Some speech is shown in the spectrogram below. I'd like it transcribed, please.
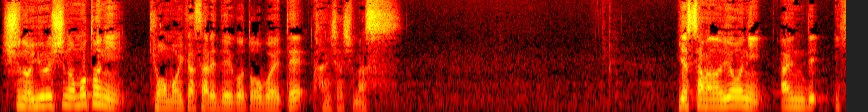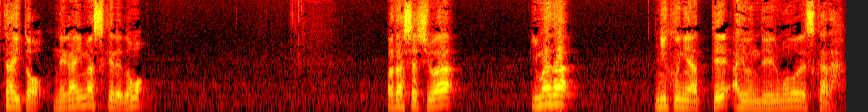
主の許しのもとに今日も生かされていることを覚えて感謝します。イエス様のように歩んでいきたいと願いますけれども私たちはいまだ肉にあって歩んでいるものですから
